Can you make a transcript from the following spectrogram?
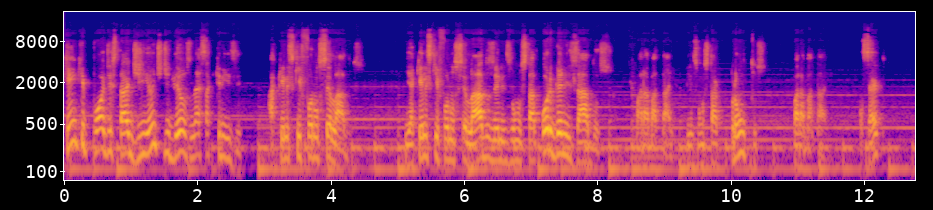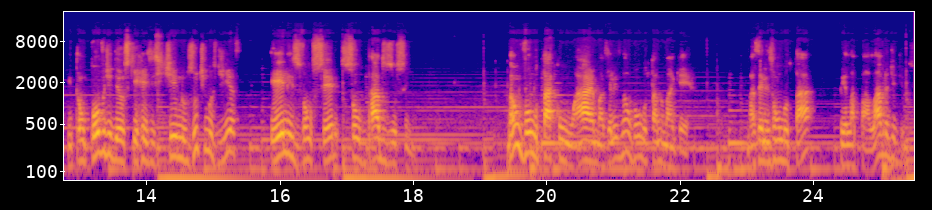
Quem que pode estar diante de Deus nessa crise? Aqueles que foram selados. E aqueles que foram selados, eles vão estar organizados para a batalha. Eles vão estar prontos para a batalha. Tá certo? Então, o povo de Deus que resistir nos últimos dias, eles vão ser soldados do Senhor não vão lutar com armas, eles não vão lutar numa guerra, mas eles vão lutar pela palavra de Deus,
